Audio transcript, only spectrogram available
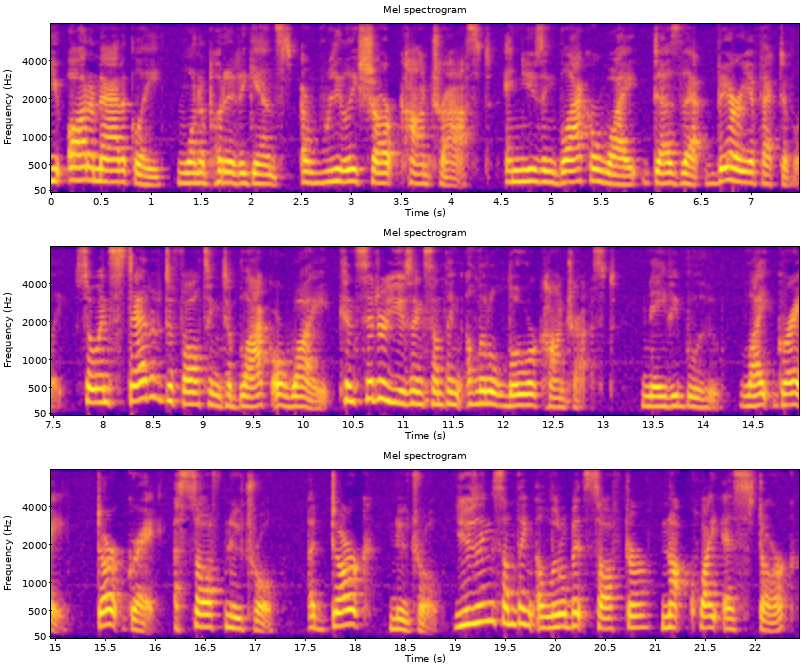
you automatically want to put it against a really sharp contrast. And using black or white does that very effectively. So instead of defaulting to black or white, consider using something a little lower contrast. Navy blue, light gray, dark gray, a soft neutral, a dark neutral. Using something a little bit softer, not quite as stark,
